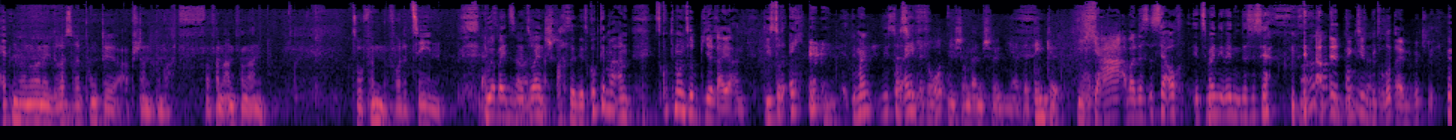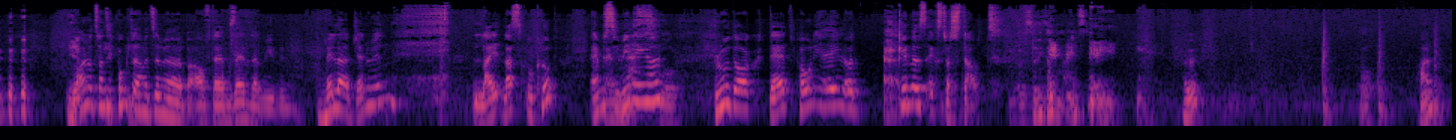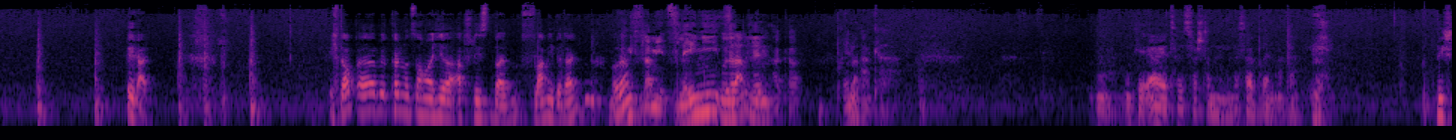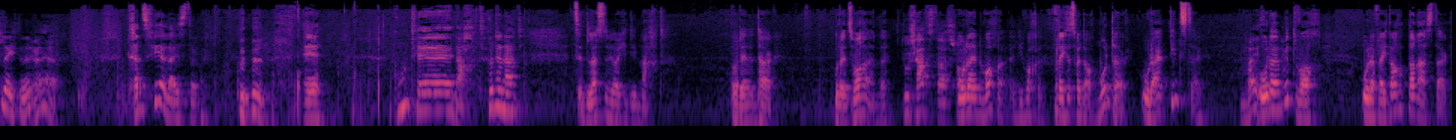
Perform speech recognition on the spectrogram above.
Hätten wir nur eine größere Punkteabstand gemacht von Anfang an. So 5 oder 10. Du, aber jetzt so ein Schwachsinn. Jetzt guck dir mal an, jetzt guck dir mal unsere Bierreihe an. Die ist doch echt, ich meine, die ist doch Das hier eigentlich... bedroht mich schon ganz schön hier, der Dinkel. Ja, aber das ist ja auch, jetzt meine, wenn, das ist ja, 29 der Dinkel Punkte. bedroht einen wirklich. 29 Punkte, damit sind wir auf demselben Level wie Miller Genuine, Lasco Club, MC Wieninger, Brewdog Dead Pony Ale und Guinness Extra Stout. Aber ist das nicht auf dem Einster? Nö? Doch. Nein? Egal. Ich glaube, äh, wir können uns nochmal hier abschließend beim Flammy bedanken, oder? Nicht Flammy, Flammy oder Flammy. Brennacker. Brennacker. Ah, okay, ja, jetzt habe ich es verstanden. Deshalb Brennacker. Nicht schlecht, oder? Ja, ja. Transferleistung. Äh, gute Nacht. Gute Nacht. Jetzt entlassen wir euch in die Nacht. Oder in den Tag. Oder ins Wochenende. Du schaffst das schon. Oder in, die Woche, in die Woche. Vielleicht ist heute auch Montag. Oder Dienstag. Weiß Oder Mittwoch. Oder vielleicht auch Donnerstag.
